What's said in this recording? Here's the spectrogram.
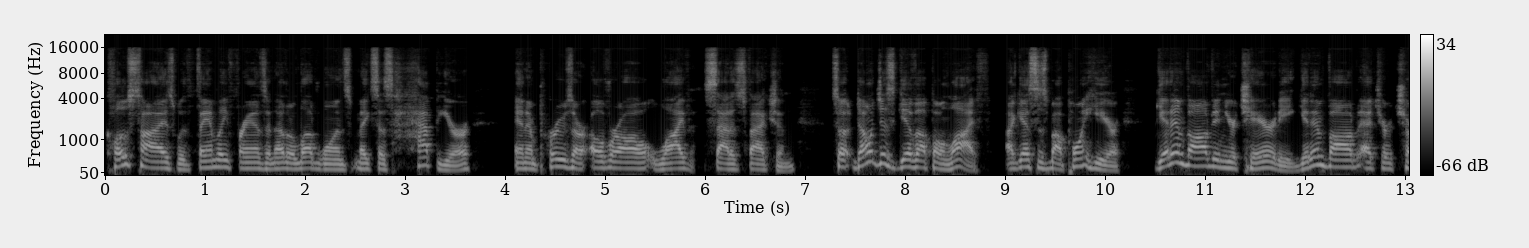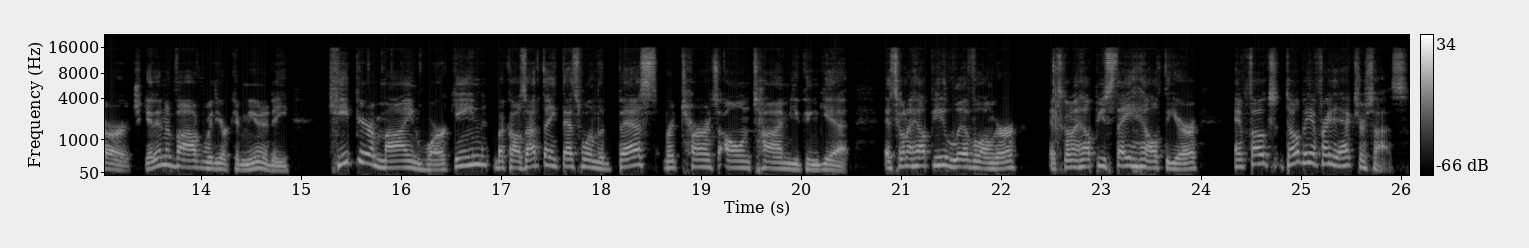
close ties with family, friends, and other loved ones makes us happier and improves our overall life satisfaction. So don't just give up on life. I guess is my point here. Get involved in your charity. Get involved at your church. Get involved with your community. Keep your mind working because I think that's one of the best returns on time you can get. It's going to help you live longer It's going to help you stay healthier. And folks, don't be afraid to exercise.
